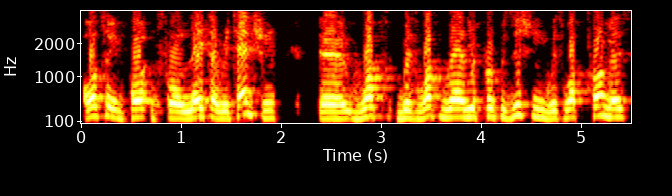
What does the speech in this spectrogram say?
also important for later retention uh, what with what value proposition with what promise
